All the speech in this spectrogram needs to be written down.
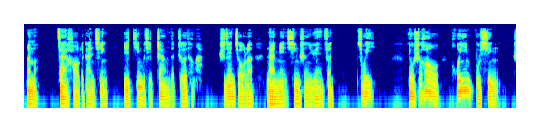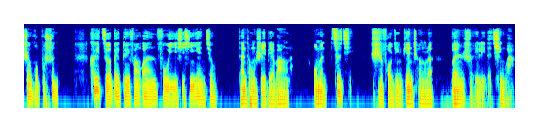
那么，再好的感情。也经不起这样的折腾啊！时间久了，难免心生怨愤。所以，有时候婚姻不幸、生活不顺，可以责备对方忘恩负义、喜新厌旧，但同时也别忘了，我们自己是否已经变成了温水里的青蛙。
